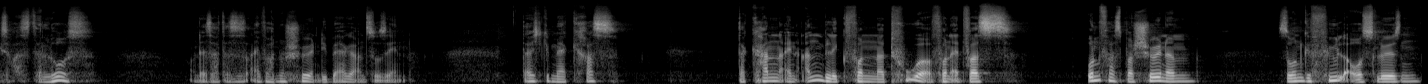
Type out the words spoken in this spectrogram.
Ich so, was ist denn los? Und er sagt, das ist einfach nur schön, die Berge anzusehen. Da habe ich gemerkt, krass, da kann ein Anblick von Natur, von etwas unfassbar Schönem, so ein Gefühl auslösen,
